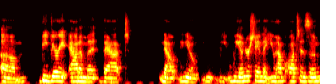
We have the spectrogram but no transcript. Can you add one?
um, be very adamant that now you know we understand that you have autism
